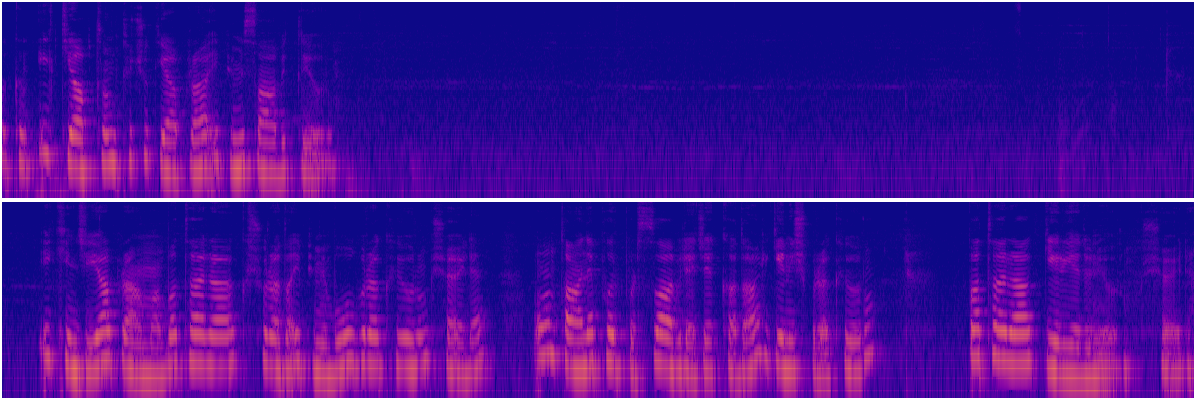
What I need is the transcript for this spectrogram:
Bakın ilk yaptığım küçük yaprağı ipimi sabitliyorum. İkinci yaprağıma batarak şurada ipimi bol bırakıyorum. Şöyle 10 tane pırpır sığabilecek kadar geniş bırakıyorum. Batarak geriye dönüyorum. Şöyle.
